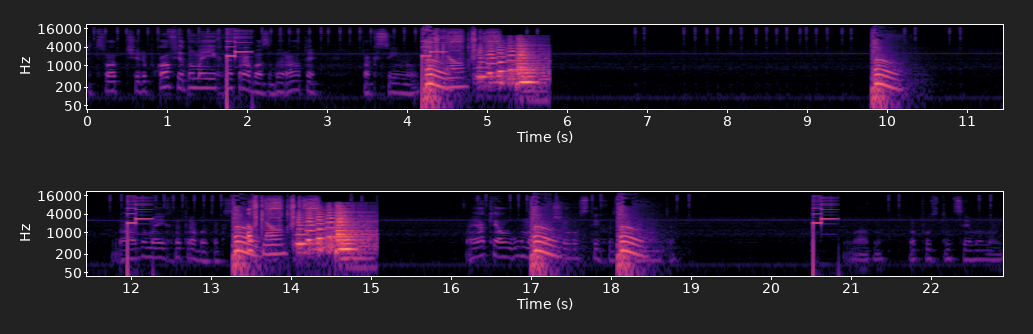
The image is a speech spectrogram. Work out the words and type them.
500 черепков, я думаю, їх не треба збирати Так сильно. Да, я думаю, їх не треба так сильно. А як я умер, ще його встиг зібрати. Ладно, пропустимо цей момент.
